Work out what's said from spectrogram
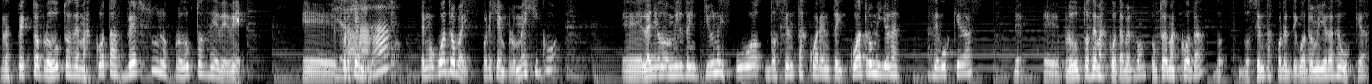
respecto a productos de mascotas versus los productos de bebé. Eh, por ejemplo, tengo cuatro países. Por ejemplo, México, el año 2021 hubo 244 millones de búsquedas de productos de mascota, perdón, productos de mascota, 244 millones de búsquedas.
